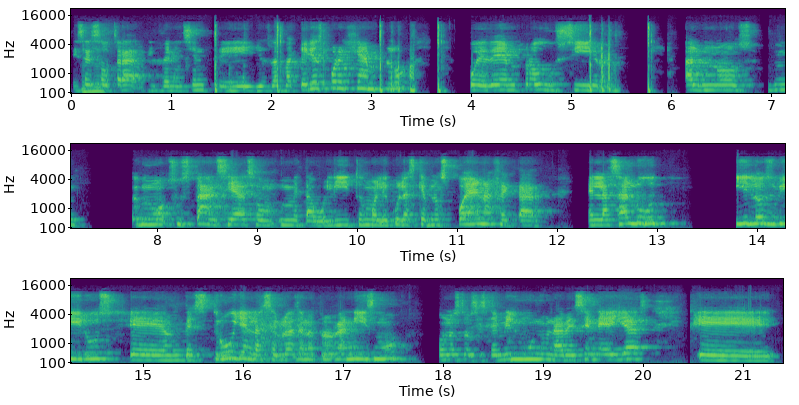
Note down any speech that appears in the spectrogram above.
Esa es otra diferencia entre ellos. Las bacterias, por ejemplo, pueden producir algunas mm, sustancias o metabolitos, moléculas que nos pueden afectar en la salud y los virus eh, destruyen las células de nuestro organismo o nuestro sistema inmune una vez en ellas, eh,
